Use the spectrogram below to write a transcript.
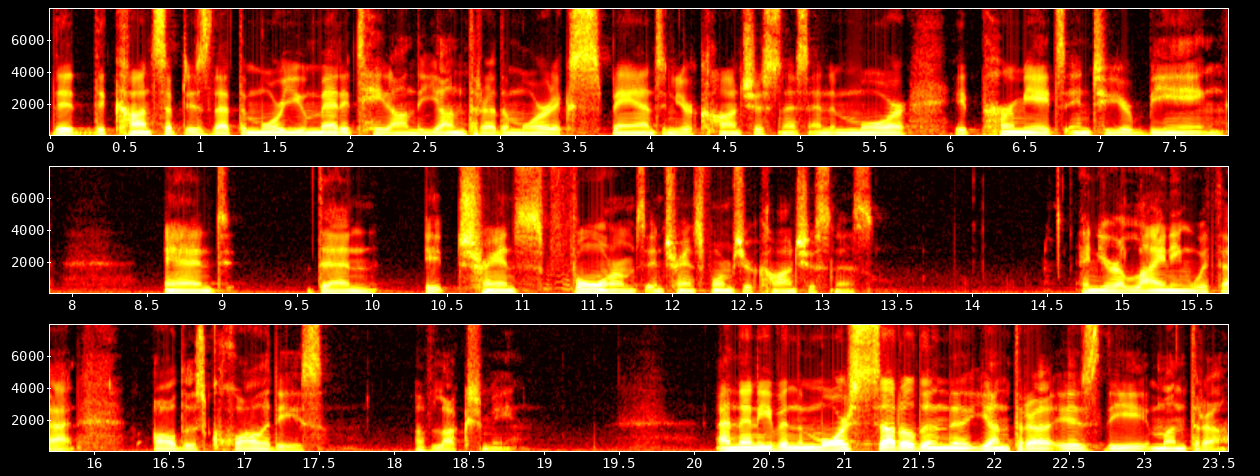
The, the concept is that the more you meditate on the yantra, the more it expands in your consciousness, and the more it permeates into your being. And then it transforms and transforms your consciousness. And you're aligning with that, all those qualities of Lakshmi. And then, even the more subtle than the yantra is the mantra.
